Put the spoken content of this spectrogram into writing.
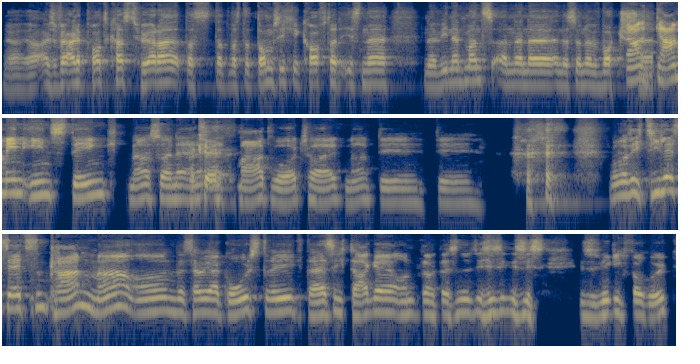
Ja, ja. Also für alle Podcast-Hörer, das, das, was der Tom sich gekauft hat, ist eine, eine wie nennt man es, eine, eine, so eine Watch. Ja, Garmin Instinct, ne, so eine, okay. eine Smartwatch halt, ne, die, die wo man sich Ziele setzen kann. Ne? Und das habe ich ja Goalstreak, 30 Tage und das ist, ist, ist, ist wirklich verrückt.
